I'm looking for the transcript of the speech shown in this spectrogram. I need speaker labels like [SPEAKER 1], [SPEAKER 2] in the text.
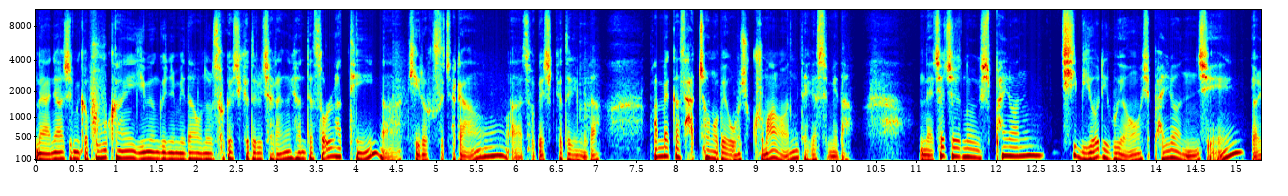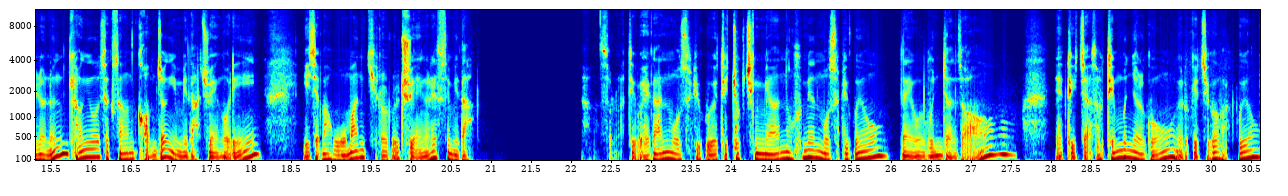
[SPEAKER 1] 네, 안녕하십니까. 부부카의 이명균입니다. 오늘 소개시켜드릴 차량은 현대 솔라티 아, 디럭스 차량 아, 소개시켜드립니다. 판매가 4,559만원 되겠습니다. 네, 최초는 18년 12월이고요. 18년식 연료는 경유 색상은 검정입니다. 주행거리 이제 막 5만 킬로를 주행을 했습니다. 자, 솔라티 외관 모습이고요. 뒤쪽 측면 후면 모습이고요. 네, 운전석 네, 뒷좌석 뒷문 열고 이렇게 찍어봤고요.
